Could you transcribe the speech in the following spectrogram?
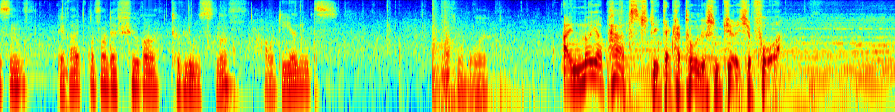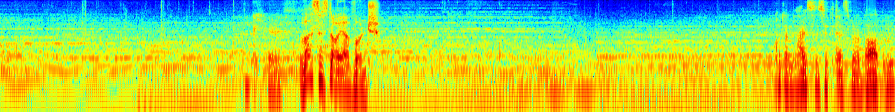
Wir müssen. Der war jetzt nochmal der Führer Toulouse, ne? Audienz. Waffenruhe. Ein neuer Papst steht der katholischen Kirche vor. Okay. Was ist euer Wunsch? Gut, dann heißt es jetzt erstmal warten.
